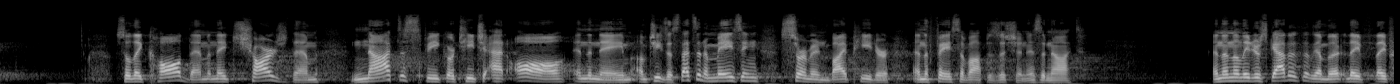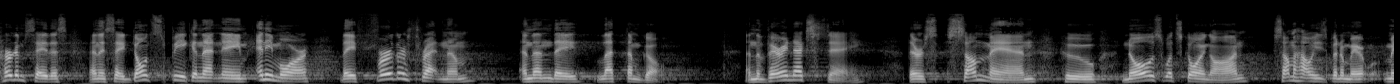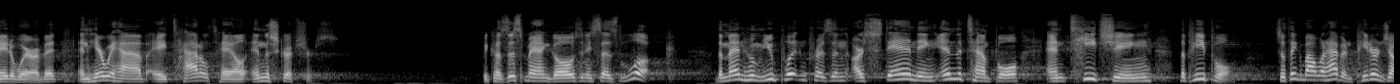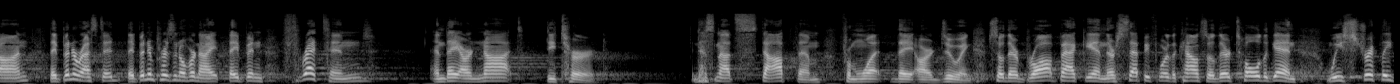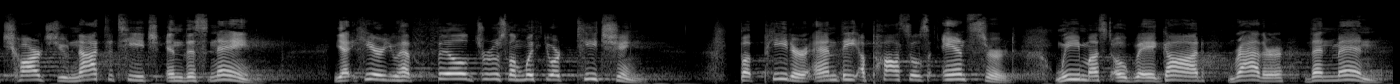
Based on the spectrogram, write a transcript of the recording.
So they called them and they charged them not to speak or teach at all in the name of Jesus. That's an amazing sermon by Peter in the face of opposition, is it not? And then the leaders gather together. They've, they've heard him say this, and they say, Don't speak in that name anymore. They further threaten him, and then they let them go. And the very next day, there's some man who knows what's going on. Somehow he's been made aware of it. And here we have a tattletale in the scriptures. Because this man goes and he says, Look, the men whom you put in prison are standing in the temple and teaching the people. So think about what happened. Peter and John, they've been arrested, they've been in prison overnight, they've been threatened, and they are not deterred. It does not stop them from what they are doing. So they're brought back in. They're set before the council. They're told again, we strictly charged you not to teach in this name. Yet here you have filled Jerusalem with your teaching. But Peter and the apostles answered, we must obey God rather than men.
